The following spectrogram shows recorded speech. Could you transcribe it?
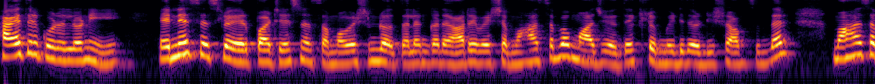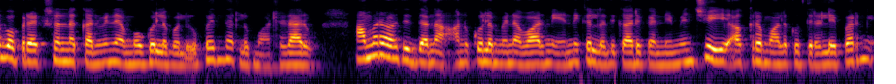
హైదరాబాద్లోని ఎన్ఎస్ఎస్లో ఏర్పాటు చేసిన సమావేశంలో తెలంగాణ ఆర్యవేశ మహాసభ మాజీ అధ్యక్షులు మిడిదొడ్డి శ్యామ్ సుందర్ మహాసభ ప్రేక్షణల కన్వీనర్ మొగుళ్ళపల్లి ఉపేందర్లు మాట్లాడారు. అమరావతి ధన అనుకూలమైన వారిని ఎన్నికల అధికారిగా నియమించి అక్రమాలకు తెరలేపారని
